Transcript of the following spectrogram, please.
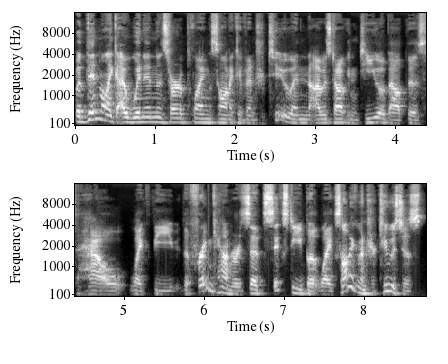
but then, like, I went in and started playing Sonic Adventure 2, and I was talking to you about this how, like, the the frame counter it said 60, but like Sonic Adventure 2 is just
